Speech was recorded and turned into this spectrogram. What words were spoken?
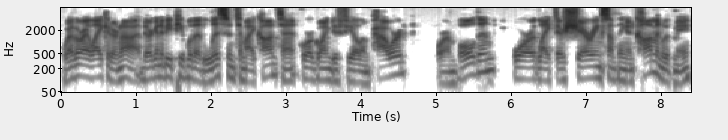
whether I like it or not, there are going to be people that listen to my content who are going to feel empowered or emboldened or like they're sharing something in common with me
